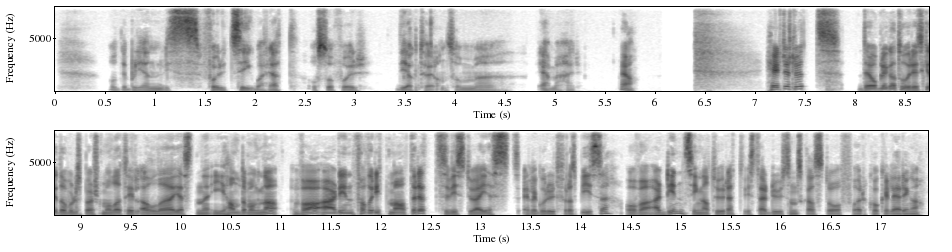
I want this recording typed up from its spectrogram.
og det blir en viss forutsigbarhet også for de aktørene som eh, er med her. Ja. Helt til slutt, det obligatoriske dobbeltspørsmålet til alle gjestene i handlevogna. Hva er din favorittmatrett hvis du er gjest eller går ut for å spise, og hva er din signaturrett hvis det er du som skal stå for kokkeleringa?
